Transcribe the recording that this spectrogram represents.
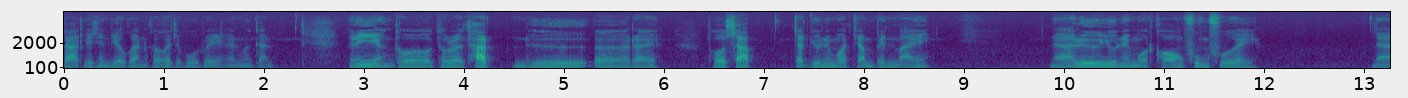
กาดก็เช่นเดียวกันเขาก็จะพูดไว้อย่างนั้นเหมือนกันอันนี้อย่างโทรโทรทัศน์หรืออะไรโทรศัพท์จัดอยู่ในหมวดจำเป็นไหมนะหรืออยู่ในหมวดของฟุ่มเฟือยนะ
